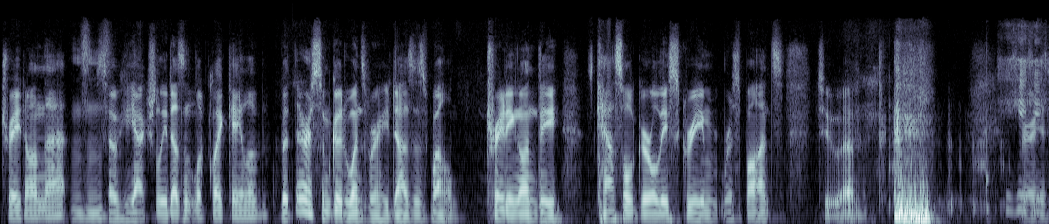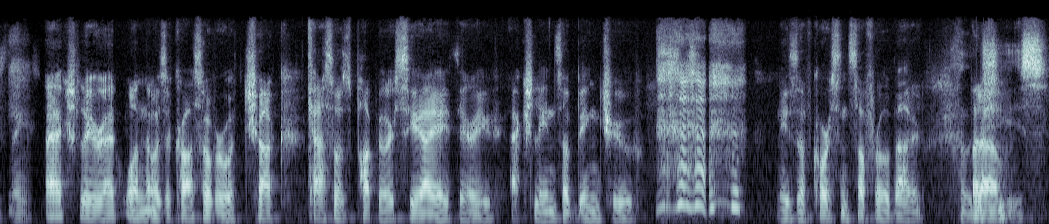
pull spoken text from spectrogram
trade on that. Mhm. So he actually doesn't look like Caleb, but there are some good ones where he does as well, trading on the castle girly scream response to uh, various things. I actually read one that was a crossover with Chuck. Castle's popular CIA theory actually ends up being true. He's, of course, insufferable about it. Oh, But, um, jeez.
